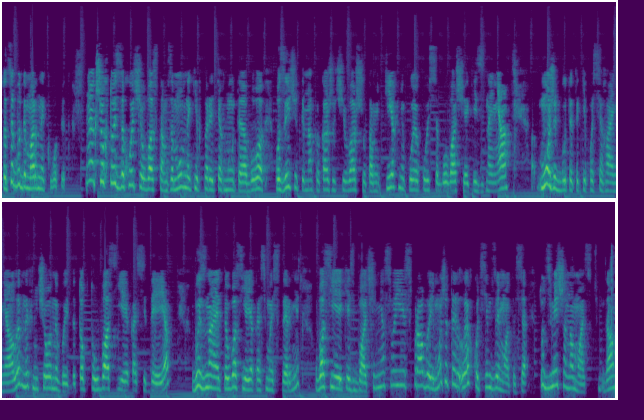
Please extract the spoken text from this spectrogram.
то це буде марний клопіт. Ну, якщо хтось захоче у вас там замовників перетягнути або позичити, м'яко кажучи, вашу там техніку якусь або ваші якісь знання, можуть бути такі посягання, але в них нічого не вийде. Тобто, у вас є якась ідея, ви знаєте, у вас є якась майстерність, у вас є якесь бачення своєї справи, і можете легко цим займатися. Тут змішана масть. Да?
